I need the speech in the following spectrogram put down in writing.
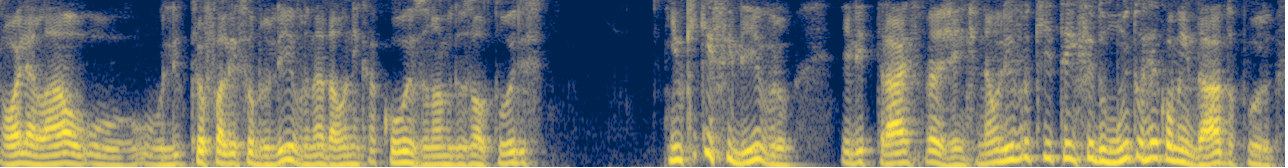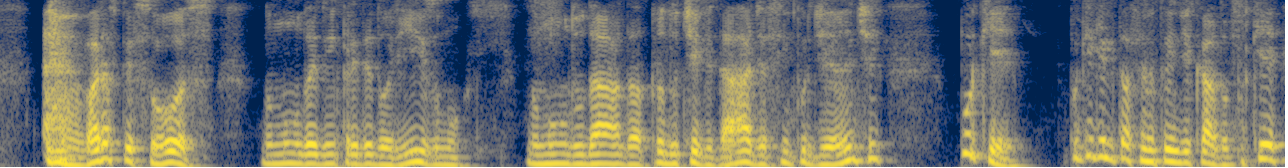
olha lá o, o, o que eu falei sobre o livro, né, da única coisa, o nome dos autores. E o que, que esse livro ele traz para a gente? É né? um livro que tem sido muito recomendado por várias pessoas no mundo do empreendedorismo, no mundo da, da, produtividade, assim por diante. Por quê? Por que, que ele está sendo tão indicado? Porque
